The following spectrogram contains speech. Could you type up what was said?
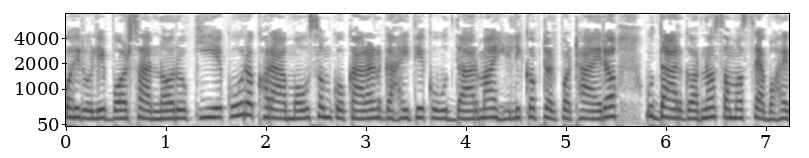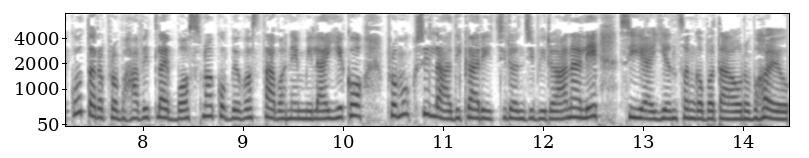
पहिरोले वर्षा नरोकिएको र खराब मौसमको कारण घाइतेको उद्धारमा हेलिकप्टर पठाएर उद्धार गर्न समस्या भएको तर प्रभावितलाई बस्नको व्यवस्था भने मिलाइएको प्रमुख जिल्ला अधिकारी चिरञ्जीवी राणाले सीआईएनसँग बताउनुभयो।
